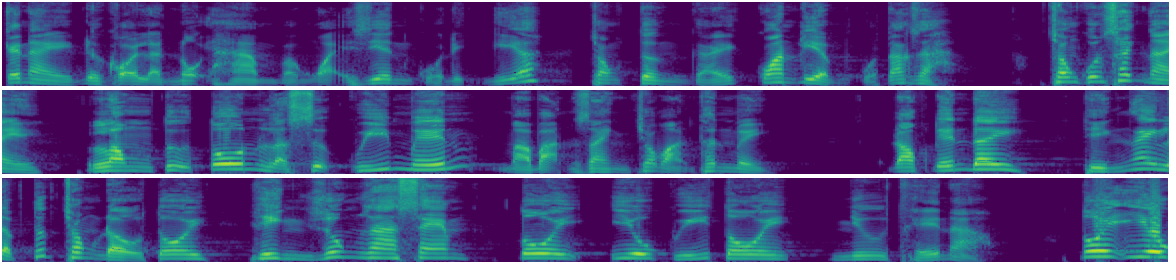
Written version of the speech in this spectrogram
Cái này được gọi là nội hàm và ngoại diên của định nghĩa trong từng cái quan điểm của tác giả. Trong cuốn sách này, lòng tự tôn là sự quý mến mà bạn dành cho bản thân mình. Đọc đến đây thì ngay lập tức trong đầu tôi hình dung ra xem tôi yêu quý tôi như thế nào. Tôi yêu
